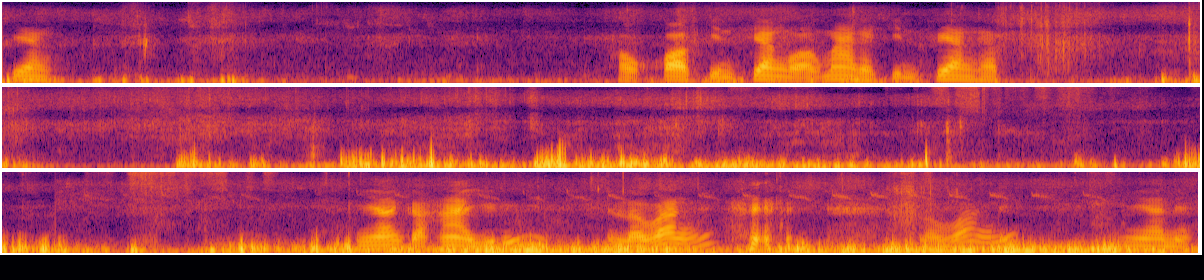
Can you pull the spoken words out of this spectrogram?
เพียง เขาคอกินเพียงออกมากก็กินเพียงครับ เนี่ยก็หายอยู่ดิระวังระวังนี่เนี่ยเนี่ย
